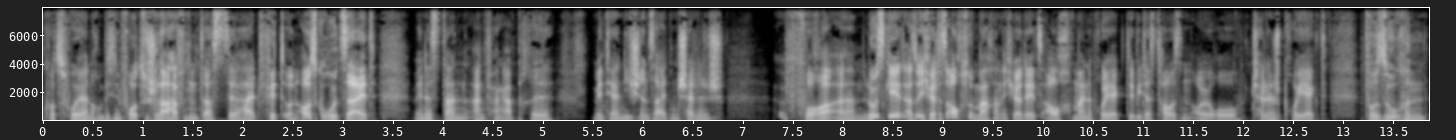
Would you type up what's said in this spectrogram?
kurz vorher noch ein bisschen vorzuschlafen, dass ihr halt fit und ausgeruht seid, wenn es dann Anfang April mit der Nischenseiten-Challenge vor ähm, losgeht. Also ich werde das auch so machen. Ich werde jetzt auch meine Projekte wie das 1000 Euro Challenge Projekt versuchen,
